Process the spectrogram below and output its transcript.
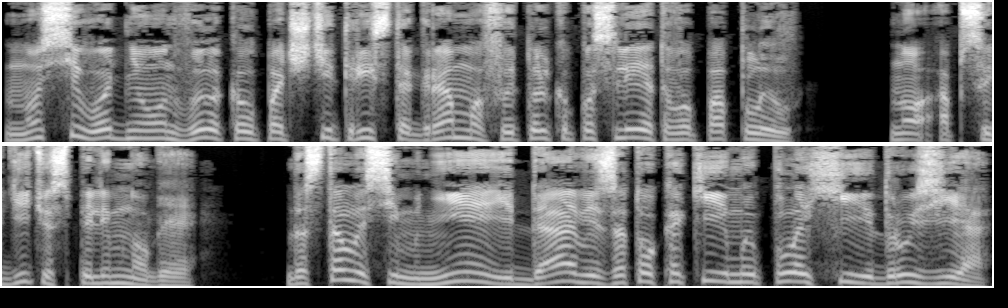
но сегодня он вылокал почти 300 граммов и только после этого поплыл. Но обсудить успели многое. Досталось и мне, и Даве за то, какие мы плохие друзья.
